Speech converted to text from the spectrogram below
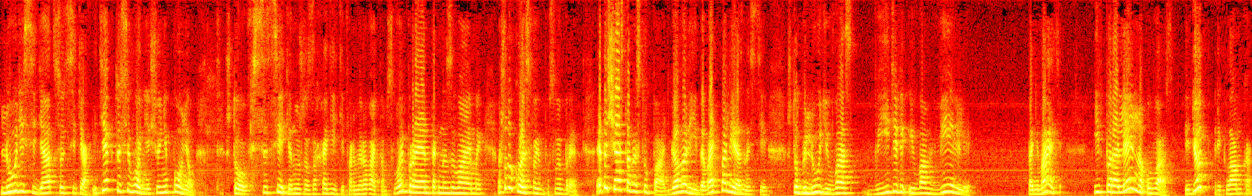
люди сидят в соцсетях. И те, кто сегодня еще не понял, что в соцсети нужно заходить и формировать там свой бренд, так называемый. А что такое свой, свой бренд? Это часто выступать, говорить, давать полезности, чтобы люди вас видели и вам верили. Понимаете? И параллельно у вас идет рекламка.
